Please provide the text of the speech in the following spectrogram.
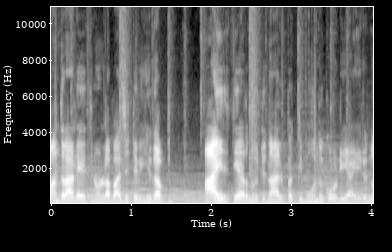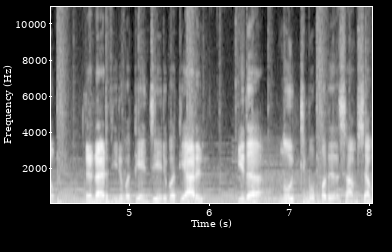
മന്ത്രാലയത്തിനുള്ള ബജറ്റ് വിഹിതം ആയിരത്തി അറുന്നൂറ്റി നാൽപ്പത്തി മൂന്ന് കോടിയായിരുന്നു. രണ്ടായിരത്തി ഇരുപത്തിയഞ്ച് ഇരുപത്തിയാറിൽ ഇത് നൂറ്റി മുപ്പത് ദശാംശം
